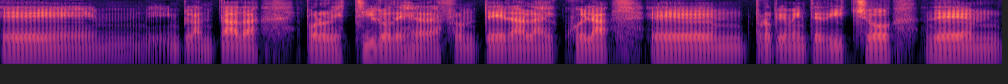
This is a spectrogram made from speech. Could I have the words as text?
implantada por el estilo de Jerez de la Frontera, la escuela propiamente dicho de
